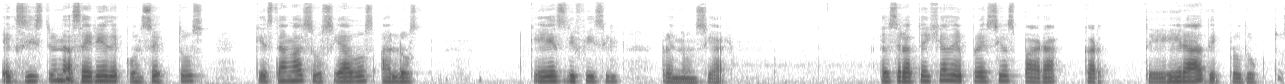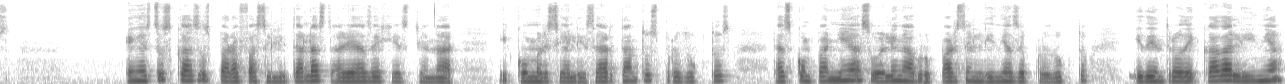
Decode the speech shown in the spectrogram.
existe una serie de conceptos que están asociados a los que es difícil renunciar. Estrategia de precios para cartera de productos. En estos casos, para facilitar las tareas de gestionar y comercializar tantos productos, las compañías suelen agruparse en líneas de producto y dentro de cada línea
